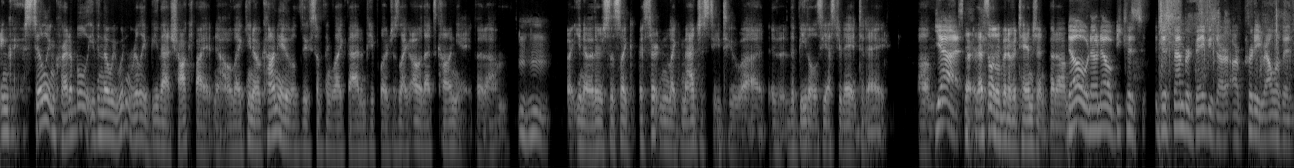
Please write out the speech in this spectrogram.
inc- still incredible even though we wouldn't really be that shocked by it now. Like you know kanye will do something like that and people are just like oh that's kanye. But um hmm but you know there's this like a certain like majesty to uh the beatles yesterday and today um Yeah. sorry, that's a little bit of a tangent but um No, no, no, because dismembered babies are, are pretty relevant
